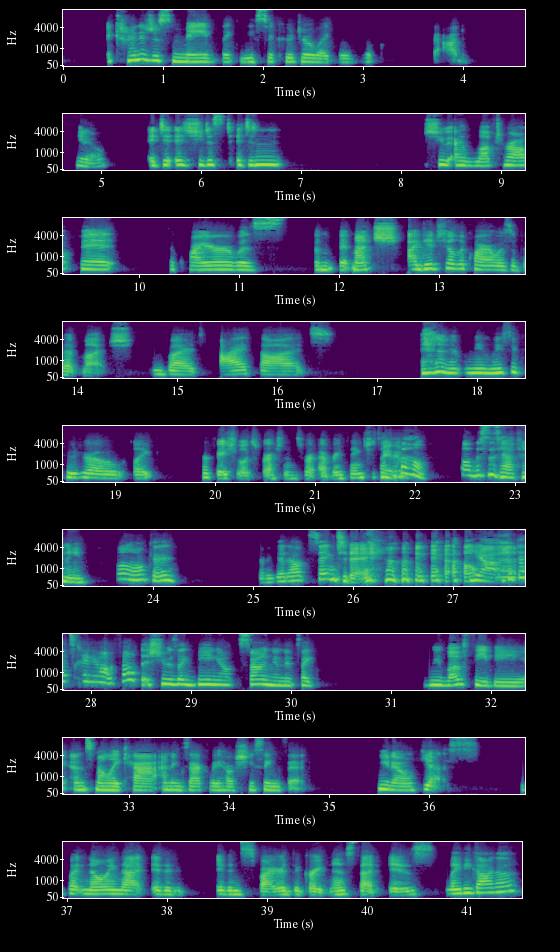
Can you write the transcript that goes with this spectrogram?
It kind of just made like Lisa Kudrow like look bad, you know. It, it she just it didn't. She I loved her outfit. The choir was a bit much. I did feel the choir was a bit much, but I thought, I mean, Lisa Kudrow, like her facial expressions for everything. She's like, oh, oh, this is happening. Oh, okay. Gonna get out sing today. You know? Yeah, but that's kind of how it felt that she was like being outsung, and it's like we love Phoebe and Smelly Cat and exactly how she sings it. You know, Yes. But knowing that it it inspired the greatness that is Lady Gaga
